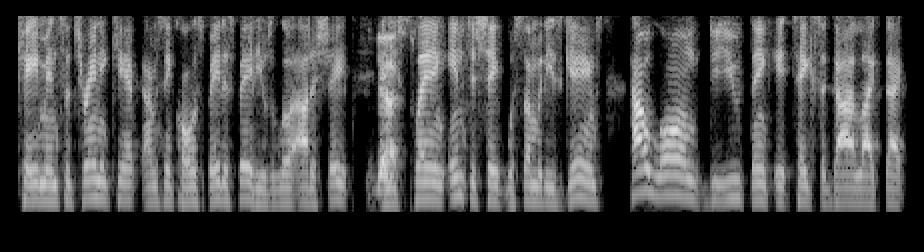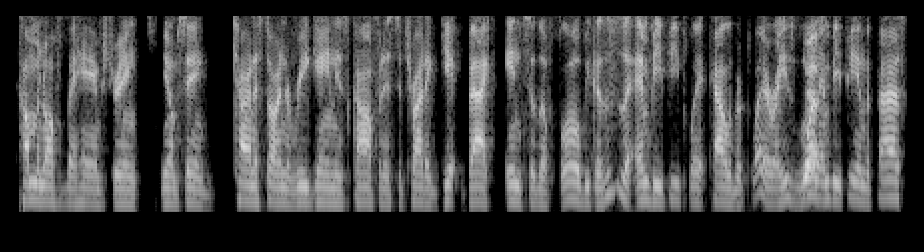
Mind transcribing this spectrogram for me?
Came into training camp. I'm saying call a spade a spade. He was a little out of shape and he's playing into shape with some of these games. How long do you think it takes a guy like that coming off of a hamstring, you know what I'm saying, kind of starting to regain his confidence to try to get back into the flow because this is an MVP play, caliber player, right? He's won Yeah. MVP in the past.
